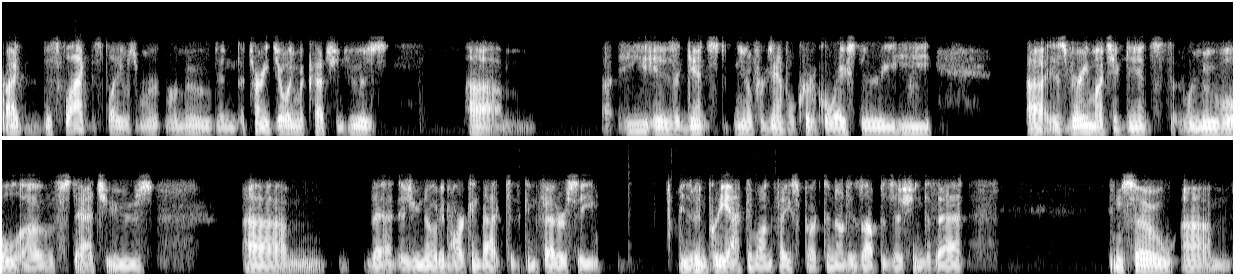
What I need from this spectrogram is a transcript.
Right. This flag display was re- removed, and Attorney Joey McCutchen, who is, um, uh, he is against, you know, for example, critical race theory. He uh, is very much against removal of statues um, that, as you noted, harken back to the Confederacy. He's been pretty active on Facebook to note his opposition to that. And so, um,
